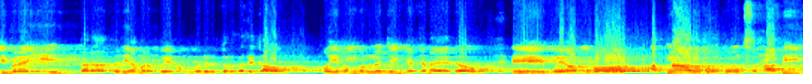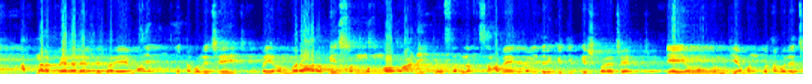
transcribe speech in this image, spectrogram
জিব্রাইল, তাড়াতাড়ি আমার পয়গম্বরের দরবারে যাও, পয়গম্বরের জাইয়া জানায় দাও, এ পয়গম্বর, আপনার সাহাবী আপনার বেলালের ব্যাপারে এমন এমন কথা বলেছে। পয়গম্বর আরবি সাল্লাল্লাহু আলাইহি ওয়াসাল্লাম সাহাবা একরামদেরকে জিজ্ঞেস করেছেন এই অমুক, তুমি কি এমন কথা বলেছ?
